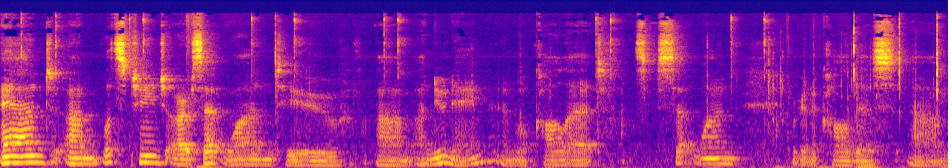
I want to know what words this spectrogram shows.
And um, let's change our set one to um, a new name and we'll call it set one we're going to call this um,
